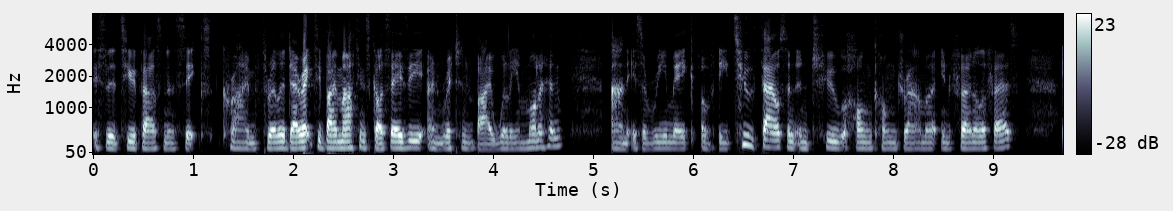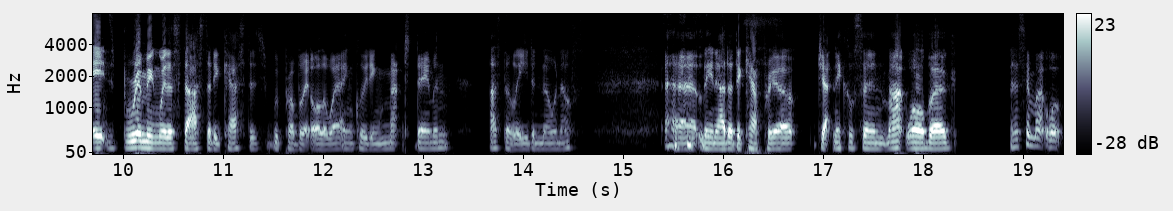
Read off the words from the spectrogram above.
It's the 2006 crime thriller directed by Martin Scorsese and written by William Monahan, and is a remake of the 2002 Hong Kong drama Infernal Affairs. It's brimming with a star-studded cast, as we're probably all aware, including Matt Damon as the lead and no one else uh, Leonardo DiCaprio, Jack Nicholson, Mark Wahlberg. Did I say Matt Wa-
